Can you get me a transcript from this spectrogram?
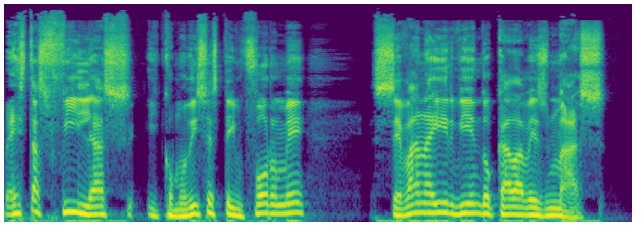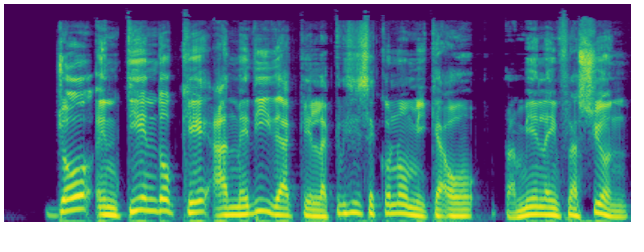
estas filas, y como dice este informe, se van a ir viendo cada vez más. Yo entiendo que a medida que la crisis económica o también la inflación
